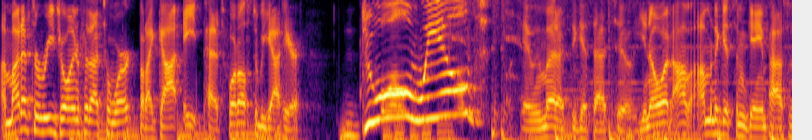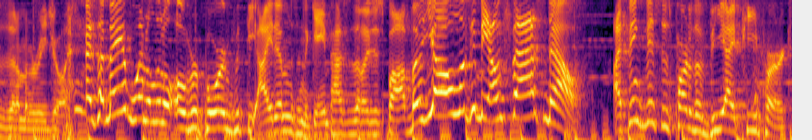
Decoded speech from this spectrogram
I might have to rejoin for that to work, but I got eight pets. What else do we got here? Dual wield? Okay, we might have to get that too. You know what? I'm, I'm, gonna get some game passes and I'm gonna rejoin. Guys, I may have went a little overboard with the items and the game passes that I just bought, but yo, look at me, I'm fast now. I think this is part of the VIP perk.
